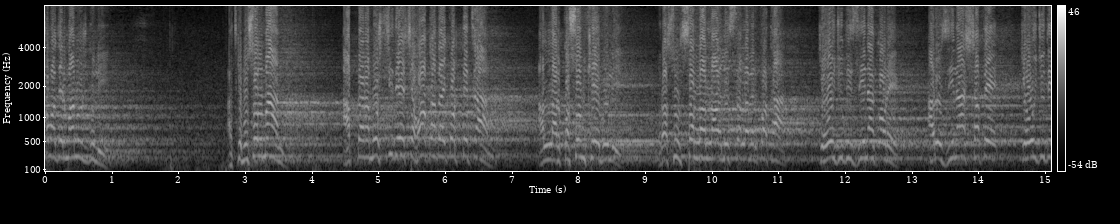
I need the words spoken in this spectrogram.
সমাজের মানুষগুলি। আজকে মুসলমান, আপনারা মসজিদে এসে হক আদায় করতে চান, আল্লাহর কসম খেয়ে বলি, রসুল সাল্লাহ সাল্লামের কথা, কেউ যদি জিনা করে, আর ওই জিনার সাথে কেউ যদি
